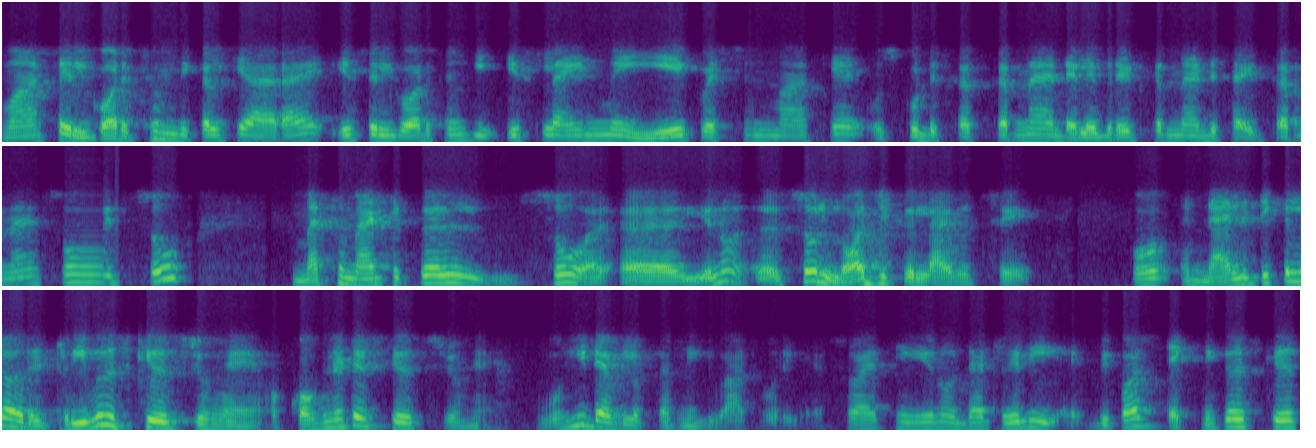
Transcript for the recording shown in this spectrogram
वहाँ से एल्गोरिथम निकल के आ रहा है। इस एल्गोरिथम की इस लाइन में ये क्वेश्चन मार्क है, उसको डिस्कस करना है डेलिब्रेट करना है डिसाइड करना है। So it's so mathematical so you know so logical I would say वो एनालिटिकल और रिट्रीवल स्किल्स जो हैं और कॉग्निटिव स्किल्स जो हैं, वही डेवलप करने की बात हो रही है। So I think you know that really because technical skills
